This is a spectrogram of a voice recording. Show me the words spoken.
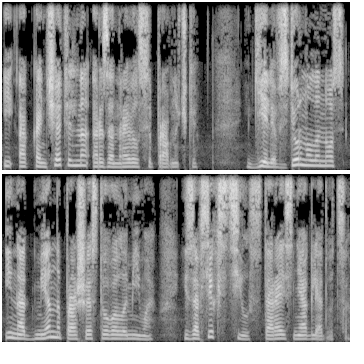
и окончательно разонравился правнучке. Геля вздернула нос и надменно прошествовала мимо, изо всех сил стараясь не оглядываться.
